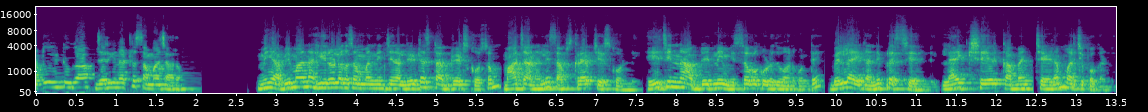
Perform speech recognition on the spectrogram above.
అటు ఇటుగా జరిగినట్లు సమాచారం. మీ అభిమాన హీరోలకు సంబంధించిన లేటెస్ట్ అప్డేట్స్ కోసం మా ఛానల్ని సబ్స్క్రైబ్ చేసుకోండి. ఏ చిన్న అప్డేట్ని మిస్ అవ్వకూడదు అనుకుంటే బెల్ ఐకాన్ని ప్రెస్ చేయండి. లైక్ షేర్ కమెంట్ చేయడం మర్చిపోకండి.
